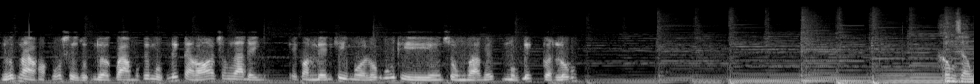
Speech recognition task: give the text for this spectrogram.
lúc nào họ cũng sử dụng được vào một cái mục đích nào đó trong gia đình thế còn đến khi mùa lũ thì dùng vào cái mục đích vượt lũ Không giống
